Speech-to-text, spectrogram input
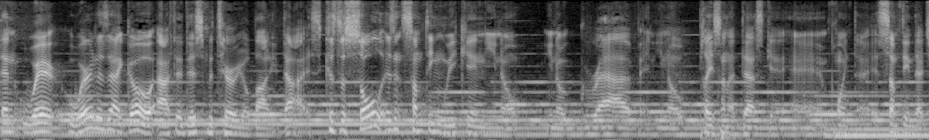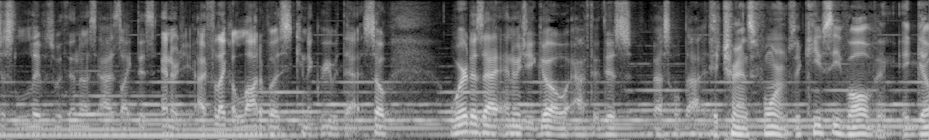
then where where does that go after this material body dies? Because the soul isn't something we can, you know, you know, grab and you know place on a desk and, and point at. It's something that just lives within us as like this energy. I feel like a lot of us can agree with that. So, where does that energy go after this vessel dies? it transforms. It keeps evolving. It go,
